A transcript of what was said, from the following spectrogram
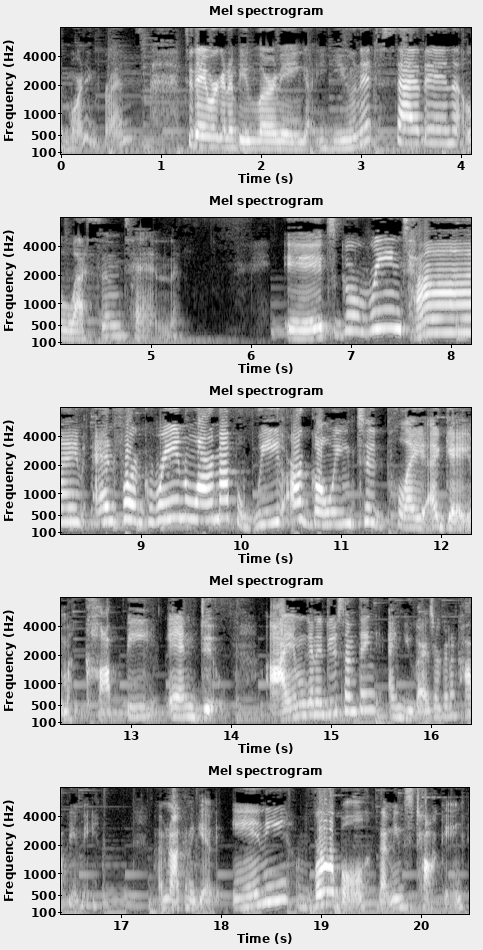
Good morning, friends. Today we're gonna be learning Unit 7, Lesson 10. It's green time, and for green warm-up, we are going to play a game, copy and do. I am gonna do something, and you guys are gonna copy me. I'm not gonna give any verbal, that means talking.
